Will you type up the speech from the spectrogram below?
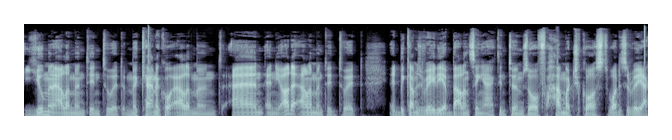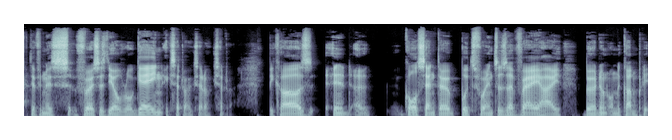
human element into it, a mechanical element, and any other element into it, it becomes really a balancing act in terms of how much cost, what is the reactiveness versus the overall gain, etc., etc., etc. Because it, a call center puts, for instance, a very high burden on the company,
